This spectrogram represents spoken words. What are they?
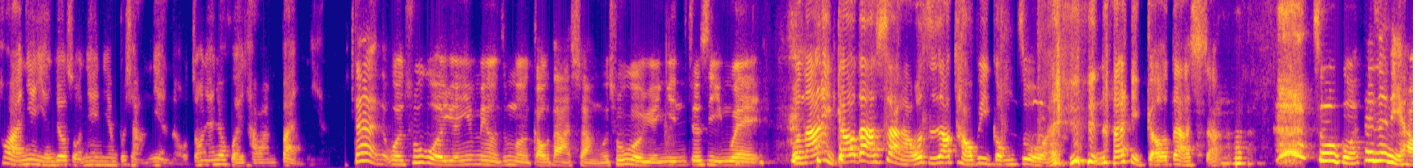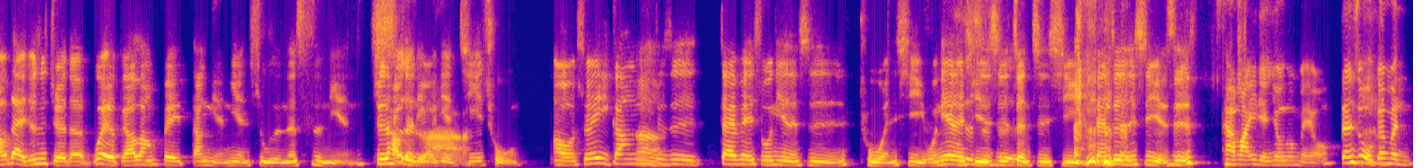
后来念研究所念念不想念了，我中间就回台湾半年。但我出国的原因没有这么高大上，我出国的原因就是因为 我哪里高大上啊？我只是要逃避工作哎，哪里高大上？出国，但是你好歹就是觉得为了不要浪费当年念书的那四年，就是好歹你有一点基础哦。所以刚就是戴飞说念的是图文系，我念的其实是政治系，但政治系也是。他妈一点用都没有，但是我根本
